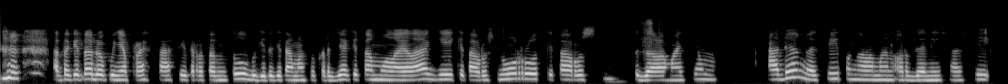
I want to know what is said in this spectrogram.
atau kita udah punya prestasi tertentu begitu kita masuk kerja kita mulai lagi kita harus nurut kita harus segala macam. Ada nggak sih pengalaman organisasi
